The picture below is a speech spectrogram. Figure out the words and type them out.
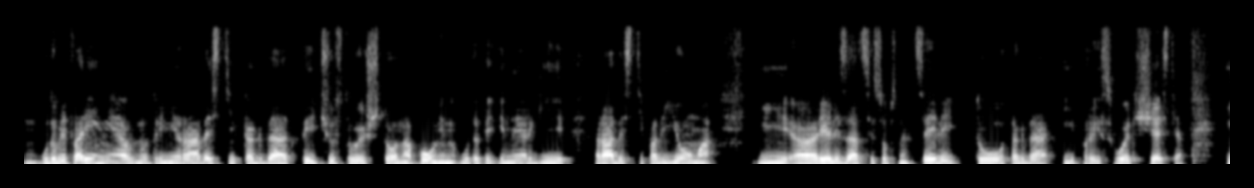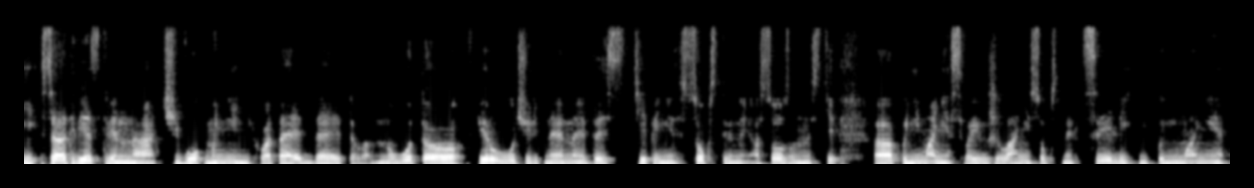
удовлетворения, внутренней радости, когда ты чувствуешь, что наполнен вот этой энергией радости, подъема и э, реализации собственных целей, то тогда и происходит счастье. И, соответственно, чего мне не хватает до этого? Ну вот э, в первую очередь, наверное, это степени собственной осознанности, э, понимания своих желаний, собственных целей и понимания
